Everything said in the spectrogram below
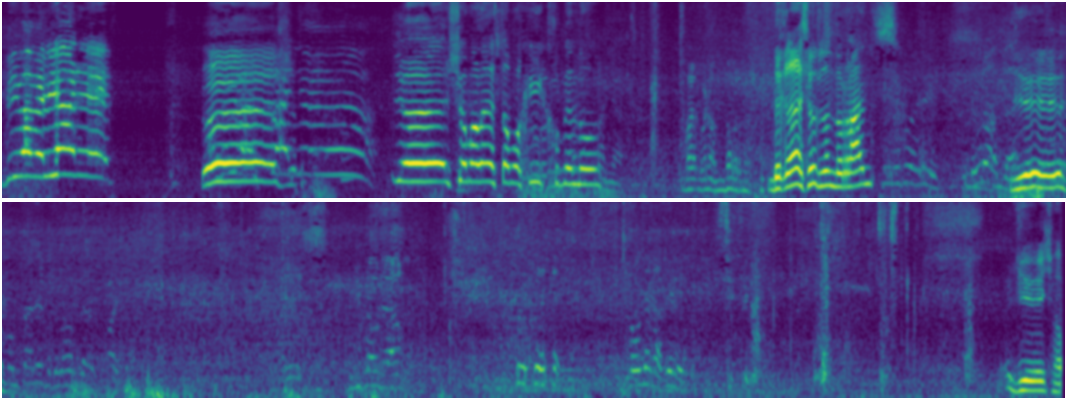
¡Viva Melianes! Yeah, chavales, estamos aquí comiendo Bueno, Andorra. declaracions andorrans. Yeah. Yeah,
